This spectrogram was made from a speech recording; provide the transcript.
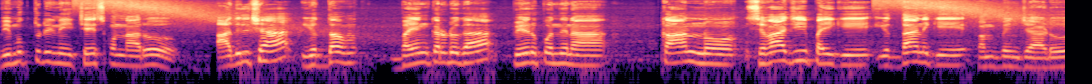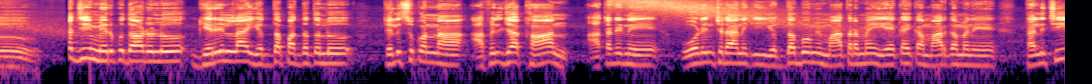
విముక్తుడిని చేసుకున్నారు. ఆదిల్షా యుద్ధం భయంకరుడుగా పేరు పొందిన ఖాన్ను శివాజీ పైకి యుద్ధానికి పంపించాడు. శివాజీ మెరుపుదాడులు గెరిల్లా యుద్ధ పద్ధతులు తెలుసుకున్న అఫిల్జా ఖాన్ అతడిని ఓడించడానికి యుద్ధభూమి మాత్రమే ఏకైక మార్గమని తలిచి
